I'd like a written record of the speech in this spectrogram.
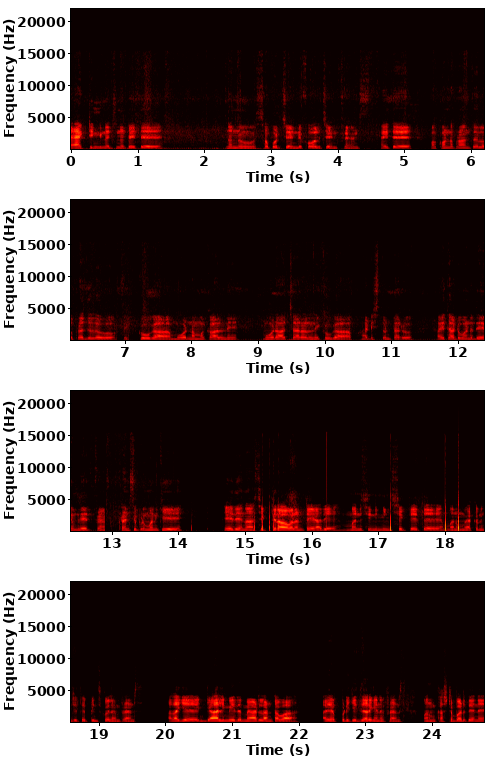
యాక్టింగ్ నచ్చినట్టయితే నన్ను సపోర్ట్ చేయండి ఫాలో చేయండి ఫ్రెండ్స్ అయితే మా కొండ ప్రాంతాల్లో ప్రజలు ఎక్కువగా మూఢనమ్మకాలని మూఢాచారాలను ఎక్కువగా పాటిస్తుంటారు. అయితే అటువంటిది ఏం లేదు ఫ్రెండ్స్ ఫ్రెండ్స్ ఇప్పుడు మనకి ఏదైనా శక్తి రావాలంటే అదే మనిషిని మించి శక్తి అయితే మనం ఎక్కడి నుంచి తెప్పించుకోలేం ఫ్రెండ్స్ అలాగే గాలి మీద మేడలు అంటావా? అది ఎప్పటికీ జరగని ఫ్రెండ్స్ మనం కష్టపడితేనే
